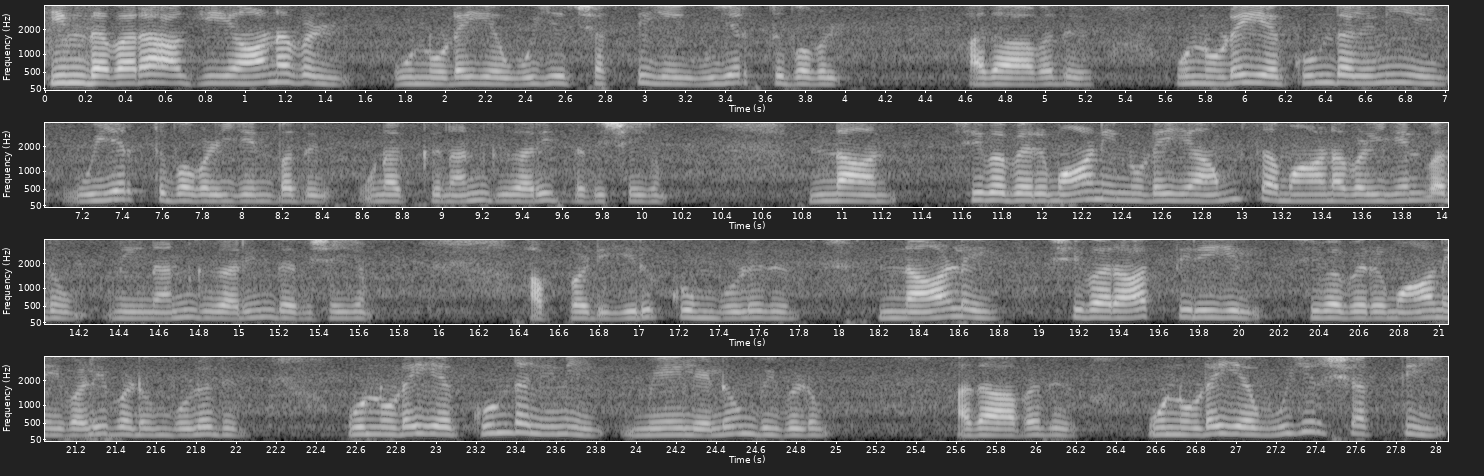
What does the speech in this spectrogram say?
இந்த வராகியானவள் உன்னுடைய உயிர் சக்தியை உயர்த்துபவள். அதாவது உன்னுடைய குண்டலினியை உயர்த்துபவள் என்பது உனக்கு நன்கு அறிந்த விஷயம். நான் சிவபெருமானினுடைய அம்சமானவள் என்பதும் நீ நன்கு அறிந்த விஷயம். அப்படி இருக்கும் பொழுது நாளை சிவராத்திரியில் சிவபெருமானை வழிபடும் பொழுது உன்னுடைய குண்டலினி மேலெலும்பிவிடும் அதாவது உன்னுடைய உயிர் சக்தி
